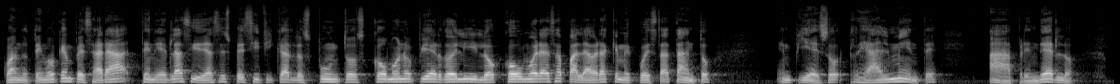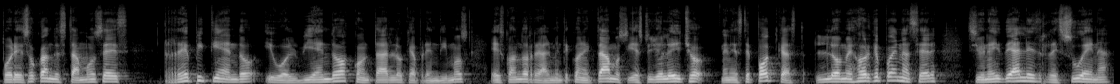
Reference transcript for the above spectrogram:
Cuando tengo que empezar a tener las ideas específicas, los puntos, cómo no pierdo el hilo, cómo era esa palabra que me cuesta tanto, empiezo realmente a aprenderlo. Por eso cuando estamos es repitiendo y volviendo a contar lo que aprendimos es cuando realmente conectamos. Y esto yo lo he dicho en este podcast. Lo mejor que pueden hacer si una idea les resuena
